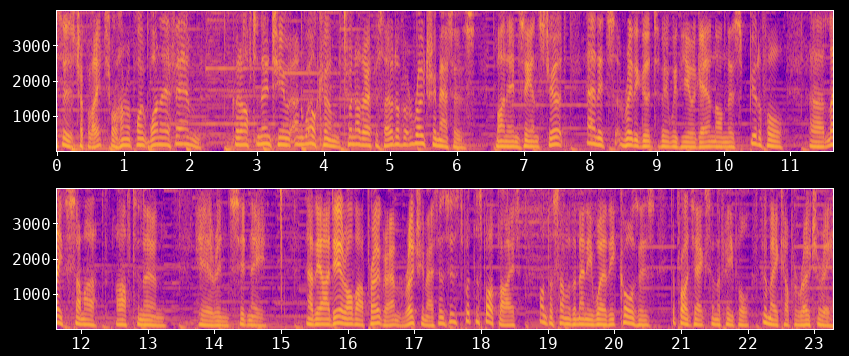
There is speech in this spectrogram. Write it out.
This is Triple H 100.1 FM. Good afternoon to you and welcome to another episode of Rotary Matters. My name's Ian Stewart and it's really good to be with you again on this beautiful uh, late summer afternoon here in Sydney. Now, the idea of our programme, Rotary Matters, is to put the spotlight onto some of the many worthy causes, the projects, and the people who make up a Rotary.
